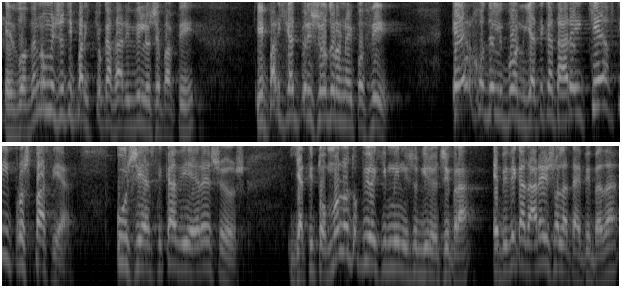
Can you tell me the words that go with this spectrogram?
Εδώ δεν νομίζω ότι υπάρχει πιο καθαρή δήλωση από αυτή. Υπάρχει κάτι περισσότερο να υποθεί. Έρχονται λοιπόν, γιατί καταραίει και αυτή η προσπάθεια ουσιαστικά διαιρέσεως, γιατί το μόνο το οποίο έχει μείνει στον κύριο Τσίπρα, επειδή καταραίει σε όλα τα επίπεδα,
